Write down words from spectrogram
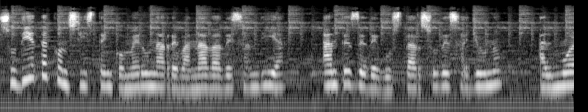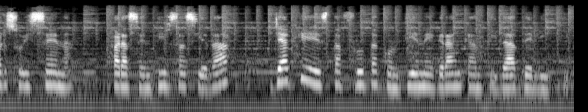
Su dieta consiste en comer una rebanada de sandía antes de degustar su desayuno, almuerzo y cena para sentir saciedad, ya que esta fruta contiene gran cantidad de líquido.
